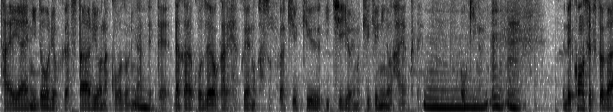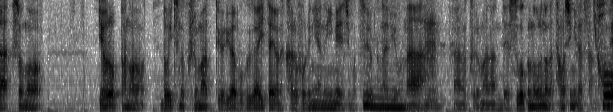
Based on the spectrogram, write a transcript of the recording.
タイヤに動力が伝わるような構造になってて、うん、だからこう0から100への加速が991よりも992の方が速くて大きいのに。でコンセプトがそのヨーロッパのドイツの車っていうよりは僕がいたようなカリフォルニアのイメージも強くなるような、うん、あの車なんですごく乗るのが楽しみだったんですね。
